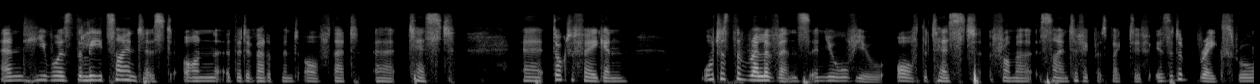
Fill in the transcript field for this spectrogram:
and he was the lead scientist on the development of that uh, test. Uh, Dr. Fagan, what is the relevance, in your view, of the test from a scientific perspective? Is it a breakthrough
